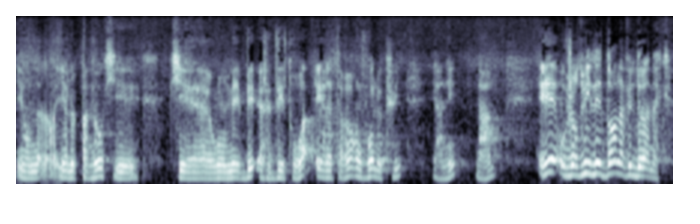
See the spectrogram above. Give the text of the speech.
et on il y a le panneau qui est, qui est, où on met BRD3 et à l'intérieur on voit le puits. Et aujourd'hui il est dans la ville de la Mecque.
